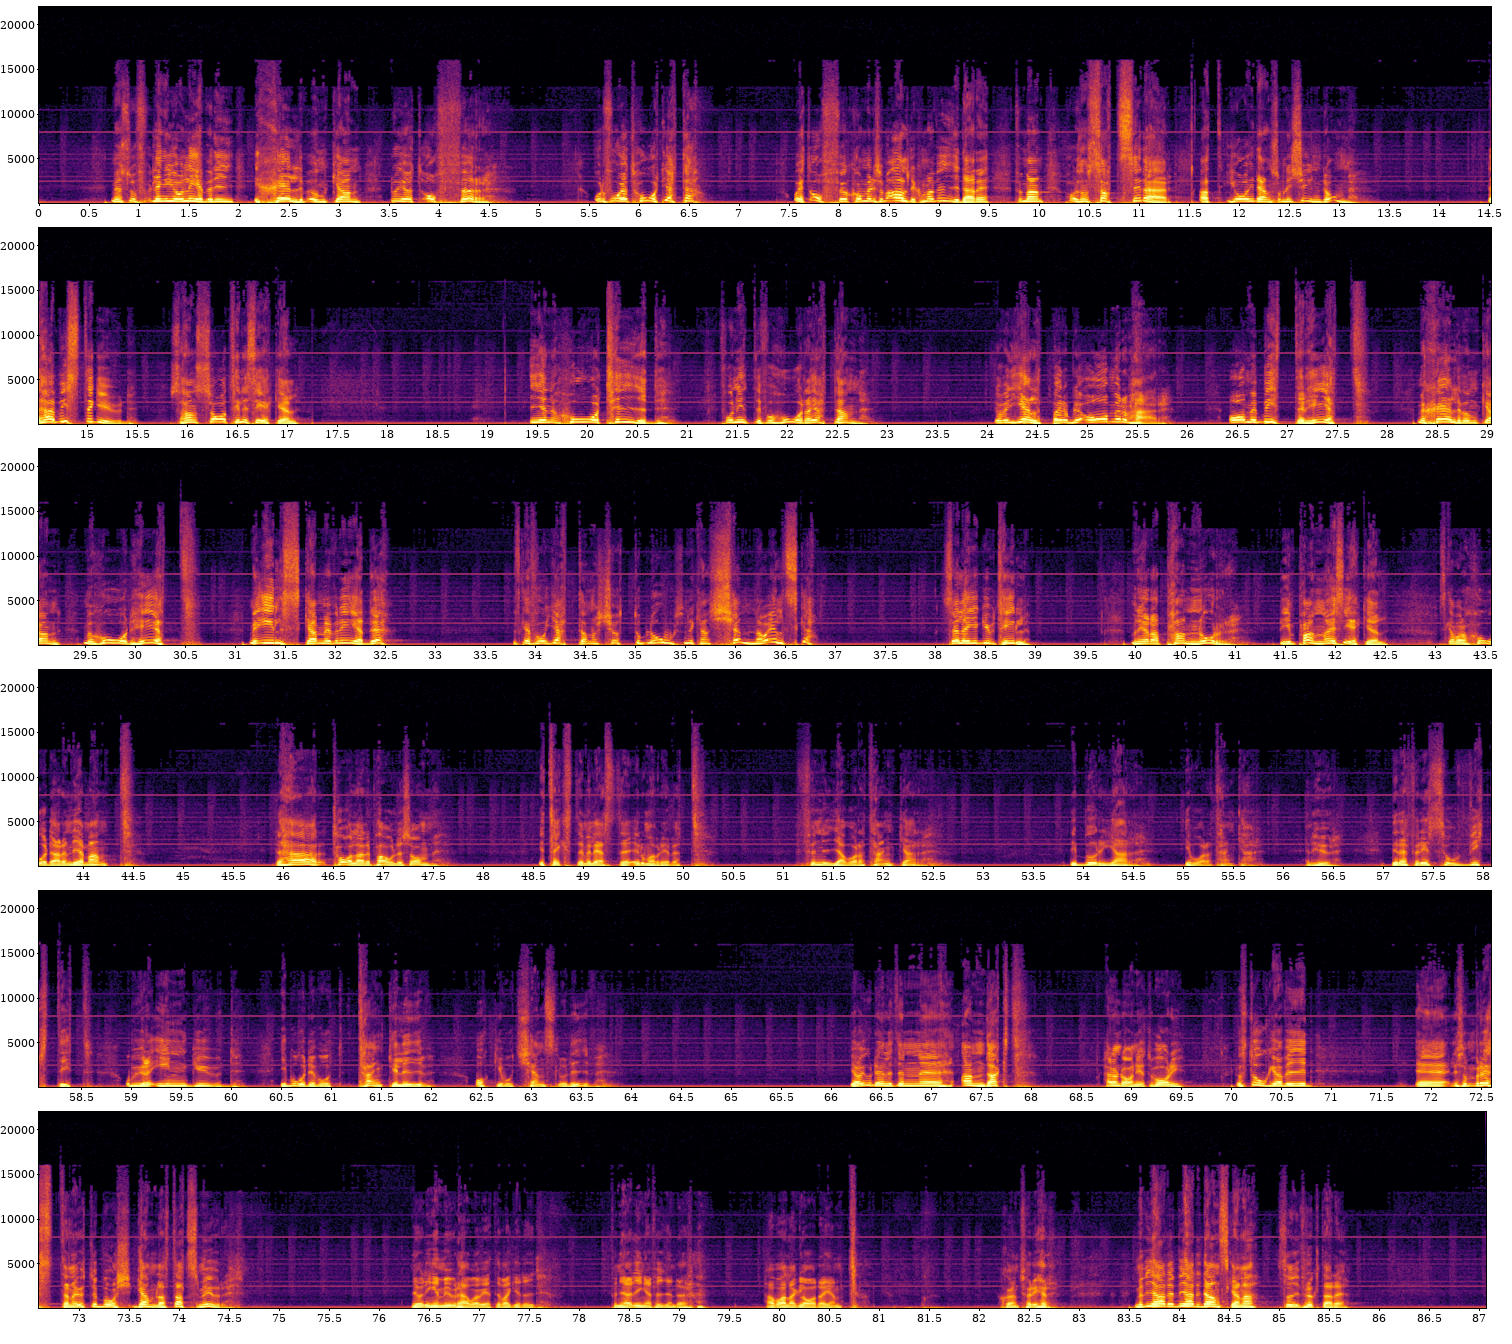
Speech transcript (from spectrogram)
Men så länge jag lever i, i självömkan, då är jag ett offer. Och då får jag ett hårt hjärta. Och ett offer kommer liksom aldrig komma vidare, för man har liksom satt sig där, att jag är den som blir synd om. Det här visste Gud, så han sa till Hesekiel, i en hård tid får ni inte få hårda hjärtan. Jag vill hjälpa er att bli av med de här. Av med bitterhet, med självömkan, med hårdhet, med ilska, med vrede. Ni ska få hjärtan av kött och blod som ni kan känna och älska. Sen lägger Gud till. Men era pannor, din panna i sekel, ska vara hårdare än diamant. Det här talade Paulus om i texten vi läste i Romarbrevet. Förnya våra tankar. Det börjar i våra tankar, eller hur? Det är därför det är så viktigt att bjuda in Gud i både vårt tankeliv och i vårt känsloliv. Jag gjorde en liten eh, andakt häromdagen i Göteborg. Då stod jag vid eh, liksom resterna av Göteborgs gamla stadsmur. Vi har ingen mur här vad jag vet i Vaggeryd. För ni hade inga fiender. Här var alla glada jämt. Skönt för er. Men vi hade, vi hade danskarna som vi fruktade.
